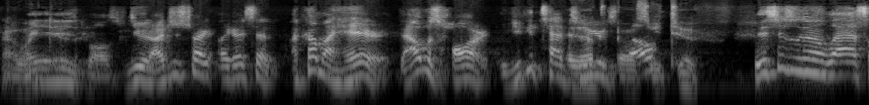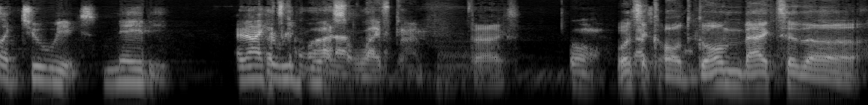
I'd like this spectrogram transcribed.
I wouldn't it do is balls, dude. I just tried, like I said, I cut my hair. That was hard. If you could Yeah, tattoo that's yourself, ballsy too. this is gonna last like two weeks, maybe, and I can That's gonna redo last a lifetime. facts. Boom. What's That's it called? Going back to the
